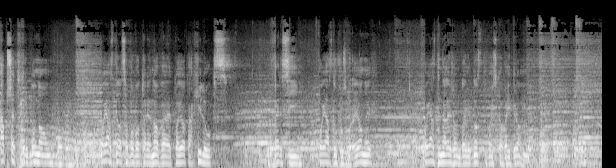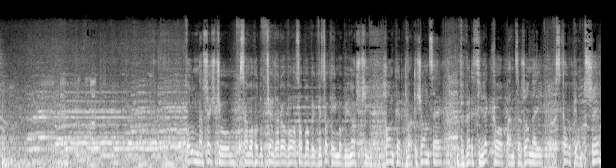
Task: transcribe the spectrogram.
A przed trybuną pojazdy osobowo-terenowe Toyota Hilux w wersji pojazdów uzbrojonych. Pojazdy należą do jednostki wojskowej GROM. Kolumna sześciu samochodów ciężarowo-osobowych wysokiej mobilności Honker 2000 w wersji lekko opancerzonej Scorpion 3.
